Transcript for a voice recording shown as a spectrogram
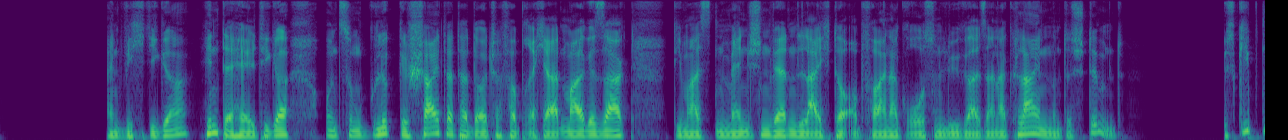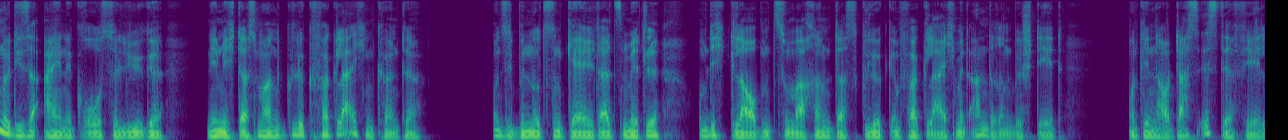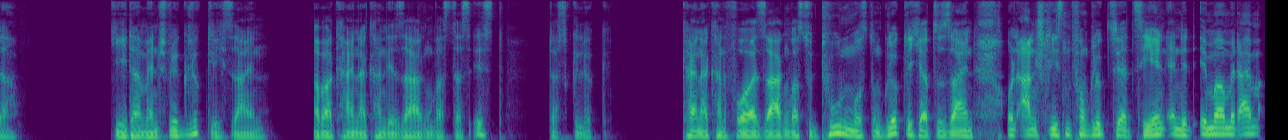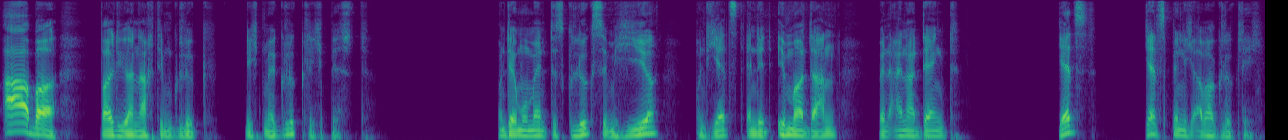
Ein wichtiger, hinterhältiger und zum Glück gescheiterter deutscher Verbrecher hat mal gesagt, die meisten Menschen werden leichter Opfer einer großen Lüge als einer kleinen, und es stimmt. Es gibt nur diese eine große Lüge, nämlich dass man Glück vergleichen könnte. Und sie benutzen Geld als Mittel, um dich glauben zu machen, dass Glück im Vergleich mit anderen besteht. Und genau das ist der Fehler. Jeder Mensch will glücklich sein, aber keiner kann dir sagen, was das ist, das Glück. Keiner kann vorher sagen, was du tun musst, um glücklicher zu sein, und anschließend vom Glück zu erzählen, endet immer mit einem Aber, weil du ja nach dem Glück nicht mehr glücklich bist. Und der Moment des Glücks im Hier und Jetzt endet immer dann, wenn einer denkt, jetzt, jetzt bin ich aber glücklich.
